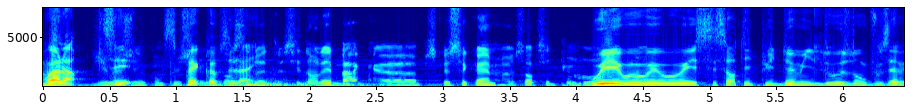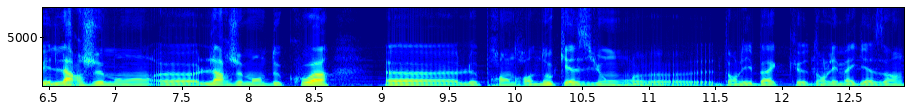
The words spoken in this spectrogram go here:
Voilà, c'est Spec of the ça doit Line. être aussi dans les bacs, euh, parce que c'est quand même sorti depuis. Oui, oui, oui, oui, oui, c'est sorti depuis 2012, donc vous avez largement, euh, largement de quoi euh, le prendre en occasion euh, dans les bacs, dans les magasins.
